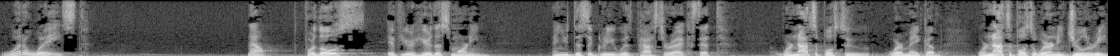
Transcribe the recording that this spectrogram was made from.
What a waste! Now, for those, if you're here this morning and you disagree with Pastor X that we're not supposed to wear makeup, we're not supposed to wear any jewelry,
